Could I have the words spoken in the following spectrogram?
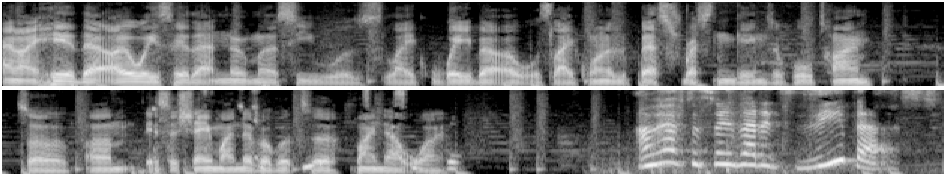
And I hear that I always hear that No Mercy was like way better. Was like one of the best wrestling games of all time. So um, it's a shame I never got to find out why. I have to say that it's the best.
